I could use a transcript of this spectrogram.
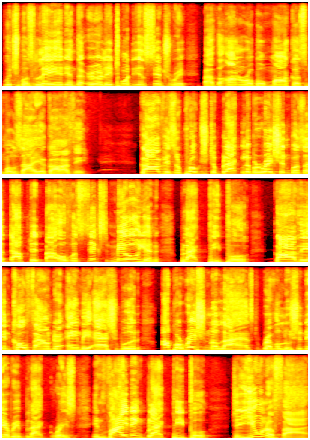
which was led in the early 20th century by the Honorable Marcus Mosiah Garvey. Garvey's approach to black liberation was adopted by over 6 million black people. Garvey and co founder Amy Ashwood operationalized revolutionary black grace, inviting black people to unify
